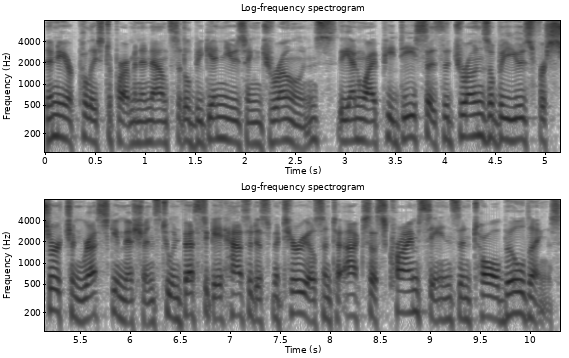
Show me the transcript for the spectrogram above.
The New York Police Department announced it'll begin using drones. The NYPD says the drones will be used for search and rescue missions to investigate hazardous materials and to access crime scenes in tall buildings.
